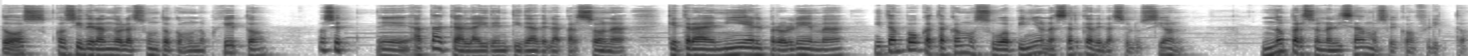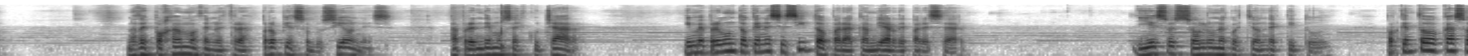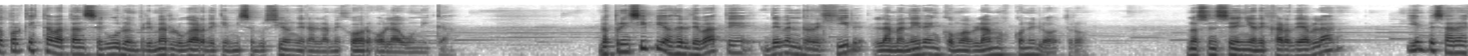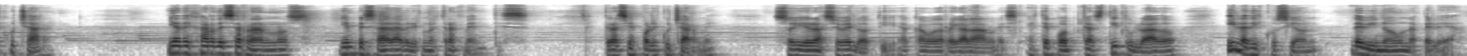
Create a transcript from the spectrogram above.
Dos, considerando el asunto como un objeto, no se eh, ataca la identidad de la persona que trae ni el problema, ni tampoco atacamos su opinión acerca de la solución. No personalizamos el conflicto. Nos despojamos de nuestras propias soluciones aprendemos a escuchar. Y me pregunto qué necesito para cambiar de parecer. Y eso es solo una cuestión de actitud. Porque en todo caso, ¿por qué estaba tan seguro en primer lugar de que mi solución era la mejor o la única? Los principios del debate deben regir la manera en cómo hablamos con el otro. Nos enseña a dejar de hablar y empezar a escuchar, y a dejar de cerrarnos y empezar a abrir nuestras mentes. Gracias por escucharme. Soy Horacio Velotti. Acabo de regalarles este podcast titulado Y la discusión de vino una pelea.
